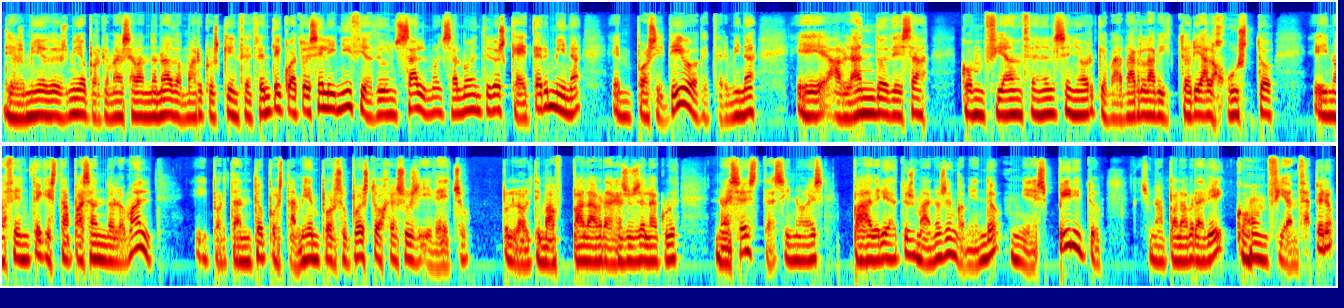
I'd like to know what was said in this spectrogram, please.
Dios mío, Dios mío, porque me has abandonado, Marcos 15, 34, es el inicio de un salmo, el Salmo 22, que termina en positivo, que termina eh, hablando de esa confianza en el Señor que va a dar la victoria al justo e inocente que está pasándolo mal. Y por tanto, pues también, por supuesto, Jesús, y de hecho, la última palabra de Jesús en la cruz no es esta, sino es, Padre, a tus manos encomiendo mi espíritu. Es una palabra de confianza. Pero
